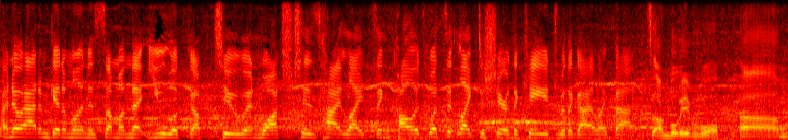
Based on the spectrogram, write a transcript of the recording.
I know Adam Ghitelman is someone that you looked up to and watched his highlights in college. What's it like to share the cage with a guy like that? It's unbelievable. Um,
